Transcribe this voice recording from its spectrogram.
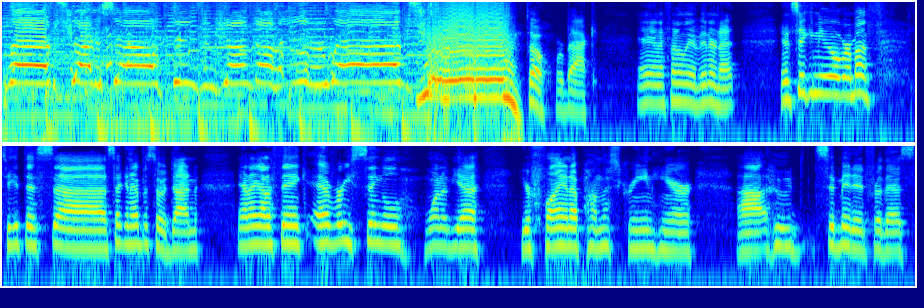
plebs try to sell things and junk on the interwebs! So, we're back. And I finally have internet. And it's taken me over a month to get this uh, second episode done. And I gotta thank every single one of you. You're flying up on the screen here uh, who submitted for this.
